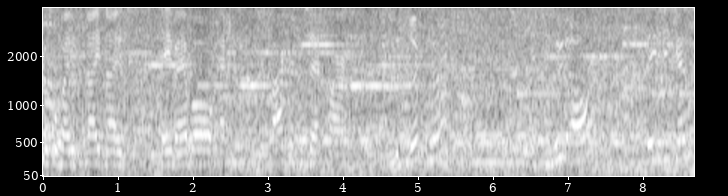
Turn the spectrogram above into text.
Welkom bij de Fright Nights. Hey, we hebben al echt vaker gezegd, maar de drukte is nu al, tweede weekend,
